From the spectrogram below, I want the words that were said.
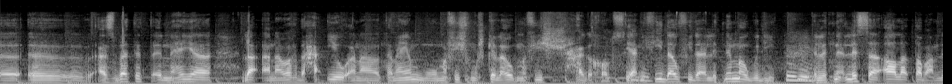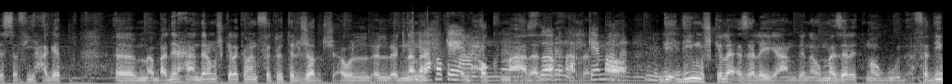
آه، آه، أثبتت إن هي لأ أنا واخدة حقي وأنا تمام ومفيش مشكلة ومفيش حاجة خالص. يعني في ده وفي ده الاثنين موجودين. الاثنين لسه آه لأ طبعا لسه في حاجات آه، بعدين إحنا عندنا مشكلة كمان فكرة ال judge أو إن أنا. الحكم على إصدار ال- الأحكام آه، على دي. دي مشكلة أزلية عندنا وما زالت موجودة. فدي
